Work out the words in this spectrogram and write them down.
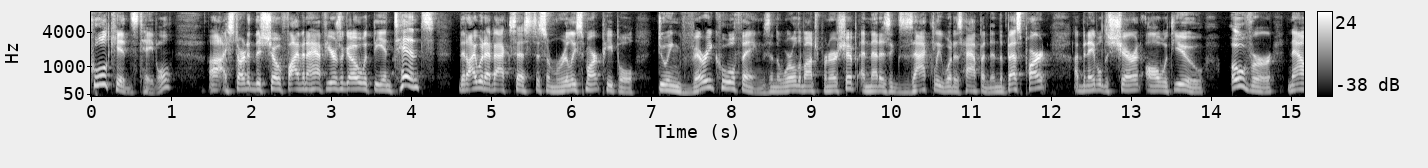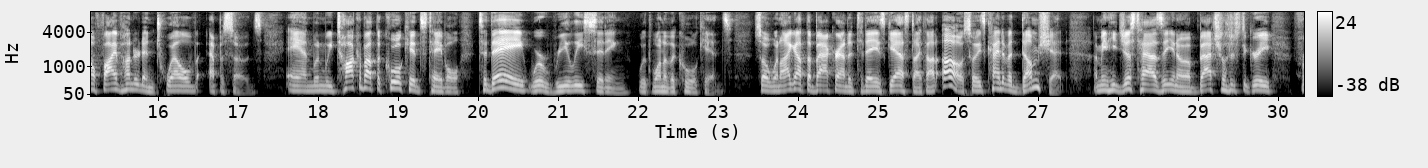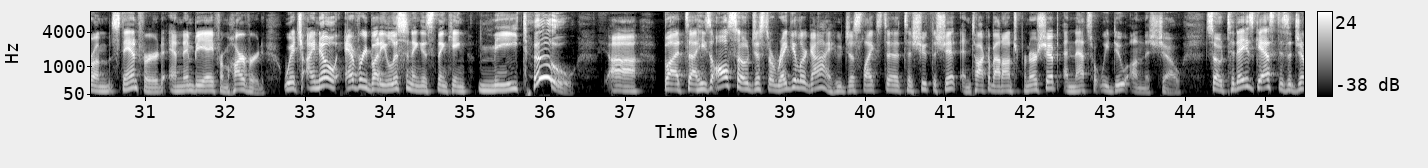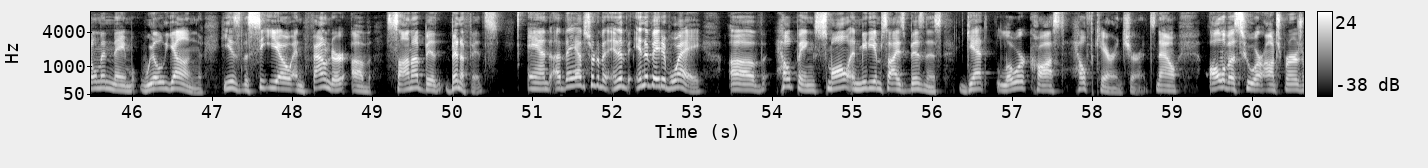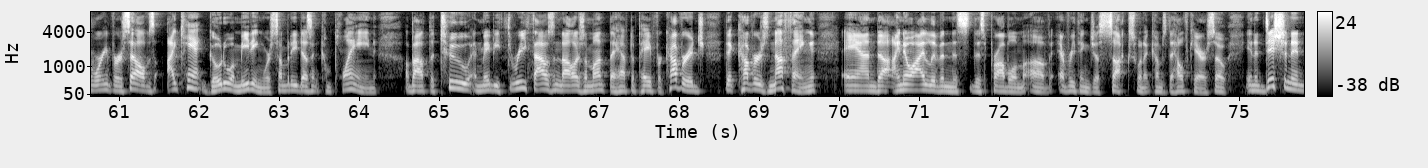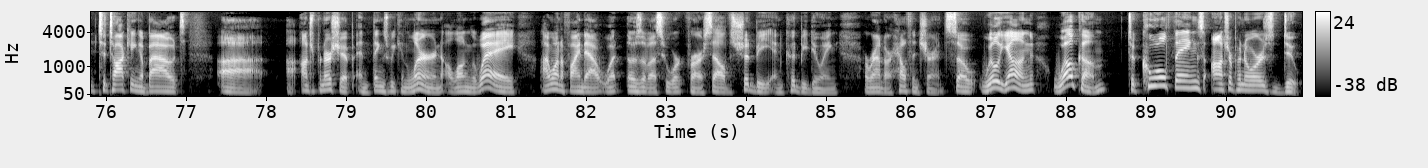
Cool Kids table. Uh, I started this show five and a half years ago with the intent that I would have access to some really smart people doing very cool things in the world of entrepreneurship, and that is exactly what has happened. And the best part, I've been able to share it all with you over now 512 episodes. And when we talk about the cool kids table, today we're really sitting with one of the cool kids. So when I got the background of today's guest, I thought, oh, so he's kind of a dumb shit. I mean, he just has, you know, a bachelor's degree from Stanford and an MBA from Harvard, which I know everybody listening is thinking, me too. Uh, but uh, he's also just a regular guy who just likes to, to shoot the shit and talk about entrepreneurship. And that's what we do on this show. So today's guest is a gentleman named Will Young. He is the CEO and founder of Sana Benefits. And uh, they have sort of an innov- innovative way of helping small and medium sized business get lower cost healthcare insurance. Now, all of us who are entrepreneurs and working for ourselves, I can't go to a meeting where somebody doesn't complain about the two and maybe three thousand dollars a month they have to pay for coverage that covers nothing. And uh, I know I live in this this problem of everything just sucks when it comes to healthcare. So, in addition in, to talking about uh, uh, entrepreneurship and things we can learn along the way, I want to find out what those of us who work for ourselves should be and could be doing around our health insurance. So, Will Young, welcome to Cool Things Entrepreneurs Do.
